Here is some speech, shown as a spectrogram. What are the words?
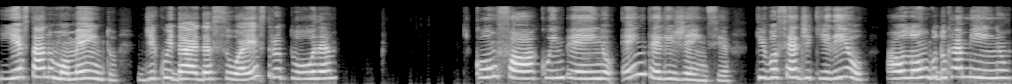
e está no momento de cuidar da sua estrutura com foco, empenho e inteligência que você adquiriu ao longo do caminho,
